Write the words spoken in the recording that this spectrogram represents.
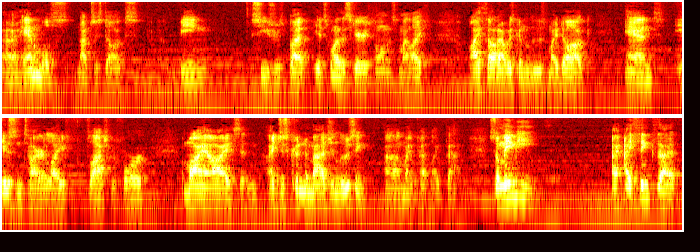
Uh, animals, not just dogs, being seizures, but it's one of the scariest moments of my life. I thought I was going to lose my dog, and his entire life flashed before my eyes, and I just couldn't imagine losing uh, my pet like that. So maybe I, I think that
